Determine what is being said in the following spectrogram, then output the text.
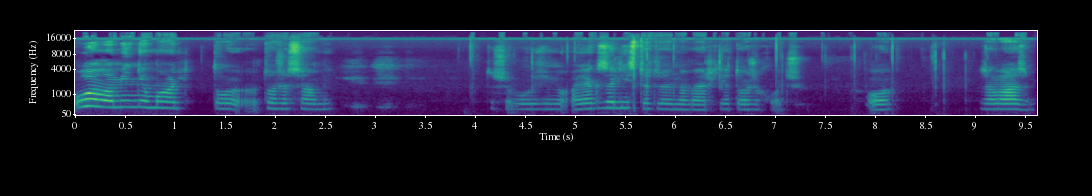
О, ламінімаль. То, то же саме. То, що було зі мною. А як залізти туди наверх? Я теж хочу. О. Залазим.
